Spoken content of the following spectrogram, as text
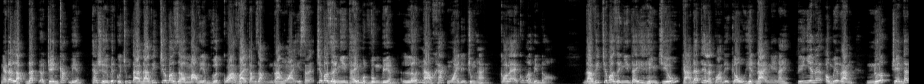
Ngài đã lập đất ở trên các biển. Theo sự biết của chúng ta, David chưa bao giờ mạo hiểm vượt quá vài trăm dặm ra ngoài Israel. Chưa bao giờ nhìn thấy một vùng biển lớn nào khác ngoài địa Trung Hải. Có lẽ cũng là biển đỏ. David chưa bao giờ nhìn thấy hình chiếu cả đất hay là quả địa cầu hiện đại ngày nay. Tuy nhiên, ấy, ông biết rằng nước trên đất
